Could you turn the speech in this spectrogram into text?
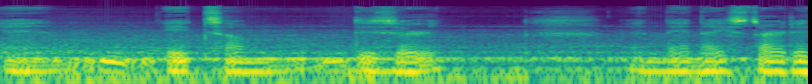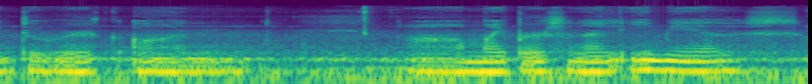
and ate some dessert. And then I started to work on uh, my personal emails.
